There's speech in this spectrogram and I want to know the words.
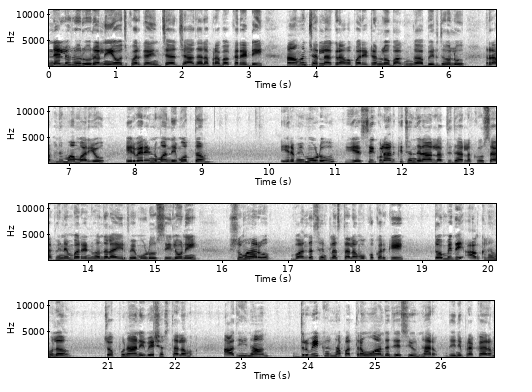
నెల్లూరు రూరల్ నియోజకవర్గ ఇన్ఛార్జ్ ఆదాల ప్రభాకర్ రెడ్డి ఆమంచెర్ల గ్రామ పర్యటనలో భాగంగా బిర్దోలు రమణమ్మ మరియు ఇరవై రెండు మంది మొత్తం ఇరవై మూడు ఎస్సీ కులానికి చెందిన లబ్ధిదారులకు సర్వే నెంబర్ రెండు వందల ఇరవై మూడు సిలోని సుమారు వంద సెంట్ల స్థలం ఒక్కొక్కరికి తొమ్మిది అంకణముల చొప్పున నివేశ స్థలం అధీన ధృవీకరణ పత్రము అందజేసి ఉన్నారు. దీని ప్రకారం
